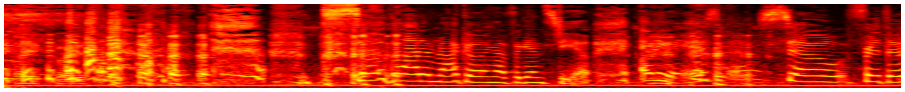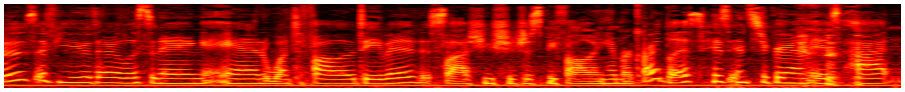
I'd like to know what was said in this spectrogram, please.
Likewise. so glad I'm not going up against you. Anyways, so for those of you that are listening and want to follow David, slash, you should just be following him regardless. His Instagram is at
